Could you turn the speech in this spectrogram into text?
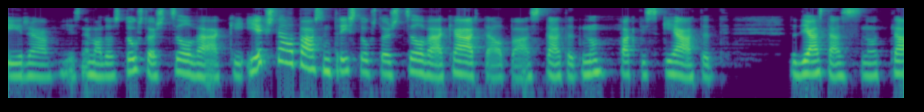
ir, ja nemaldos, tūkstoši cilvēki iekštelpās un 3000 cilvēki ārtelpās. Tātad, nu, faktiski, jā, tad, tad jāstāsta no tā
